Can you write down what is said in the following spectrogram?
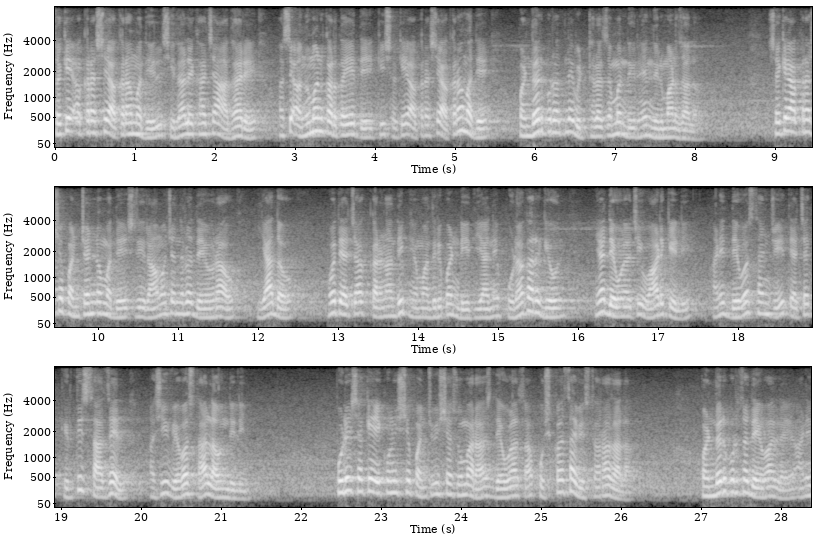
शके अकराशे अकरामधील शिलालेखाच्या आधारे असे अनुमान करता येते की शके अकराशे अकरामध्ये पंढरपुरातले विठ्ठलाचं मंदिर हे निर्माण झालं. शके अकराशे पंच्याण्णवमध्ये श्री रामचंद्र देवराव यादव व त्याच्या कर्णाधीप हेमाद्री पंडित याने पुढाकार घेऊन या देवळाची वाढ केली आणि देवस्थानची त्याच्या कीर्तीस साजेल अशी व्यवस्था लावून दिली. पुढे शके एकोणीसशे पंचवीसच्या सुमारास देवळाचा पुष्कळचा विस्तार झाला. पंढरपूरचं देवालय आणि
